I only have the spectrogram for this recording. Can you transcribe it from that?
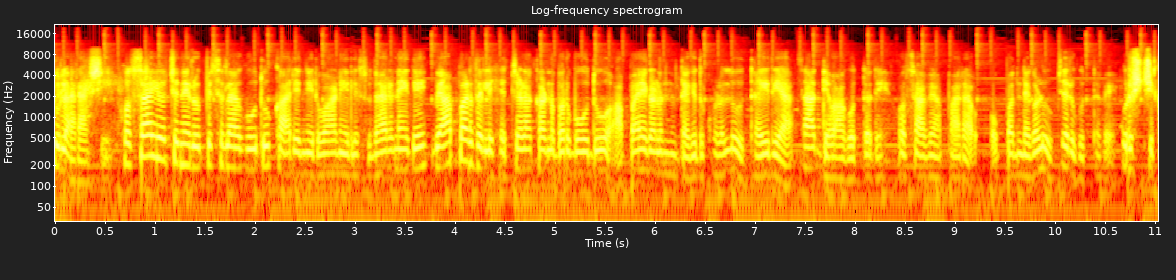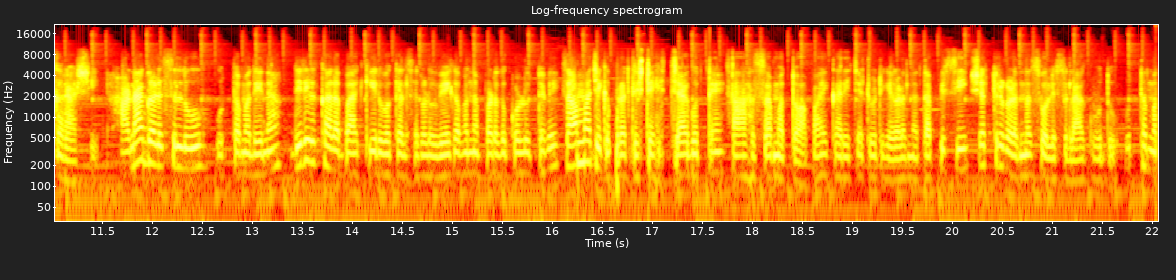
ತುಲಾ ರಾಶಿ. ಹೊಸ ಯೋಚನೆ ರೂಪಿಸಲಾಗುವುದು. ಕಾರ್ಯನಿರ್ವಹಣೆಯಲ್ಲಿ ಸುಧಾರಣೆ ಇದೆ. ವ್ಯಾಪಾರದಲ್ಲಿ ಹೆಚ್ಚಳ ಕಂಡು ಬರಬಹುದು ಅಪಾಯಗಳನ್ನು ತೆಗೆದುಕೊಳ್ಳಲು ಧೈರ್ಯ ಸಾಧ್ಯವಾಗುತ್ತದೆ. ಹೊಸ ವ್ಯಾಪಾರ ಒಪ್ಪಂದಗಳು ಜರುಗುತ್ತವೆ. ವೃಶ್ಚಿಕ ರಾಶಿ. ಹಣ ಗಳಿಸಲು ಉತ್ತಮ ದಿನ. ದೀರ್ಘಕಾಲ ಬಾಕಿ ಇರುವ ಕೆಲಸಗಳು ವೇಗವನ್ನು ಪಡೆದುಕೊಳ್ಳುತ್ತವೆ. ಸಾಮಾಜಿಕ ಪ್ರತಿಷ್ಠೆ ಹೆಚ್ಚಾಗುತ್ತೆ. ಸಾಹಸ ಮತ್ತು ಅಪಾಯಕಾರಿ ಚಟುವಟಿಕೆಗಳನ್ನು ತಪ್ಪಿಸಿ ಶತ್ರುಗಳನ್ನು ಸೋಲಿಸಲಾಗುವುದು. ಉತ್ತಮ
